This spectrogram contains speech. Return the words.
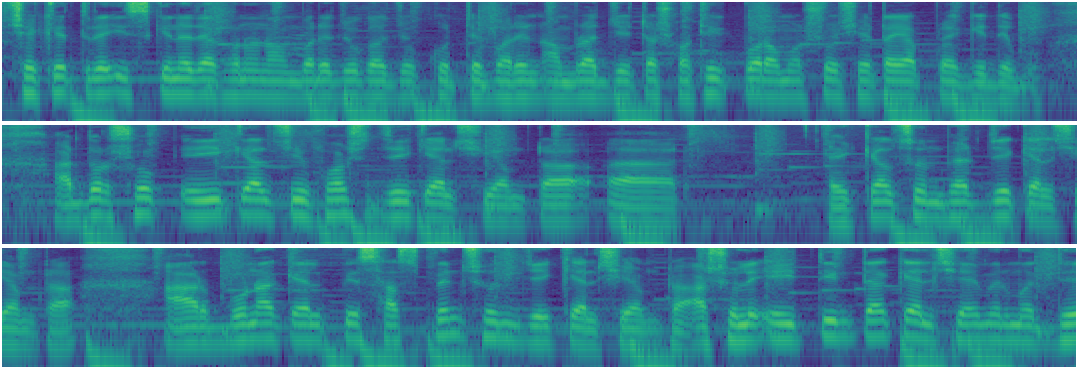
সেক্ষেত্রে স্ক্রিনে দেখানো নাম্বারে যোগাযোগ করতে পারেন। আমরা যেটা সঠিক পরামর্শ সেটাই আপনাকে দেব। আর দর্শক, এই ক্যালসিফস যে ক্যালসিয়ামটা ক্যালসিয়াম ভ্যাট যে ক্যালসিয়ামটা আর বোনা ক্যালপি সাসপেনশন যে ক্যালসিয়ামটা। আসলে এই তিনটা ক্যালসিয়ামের মধ্যে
